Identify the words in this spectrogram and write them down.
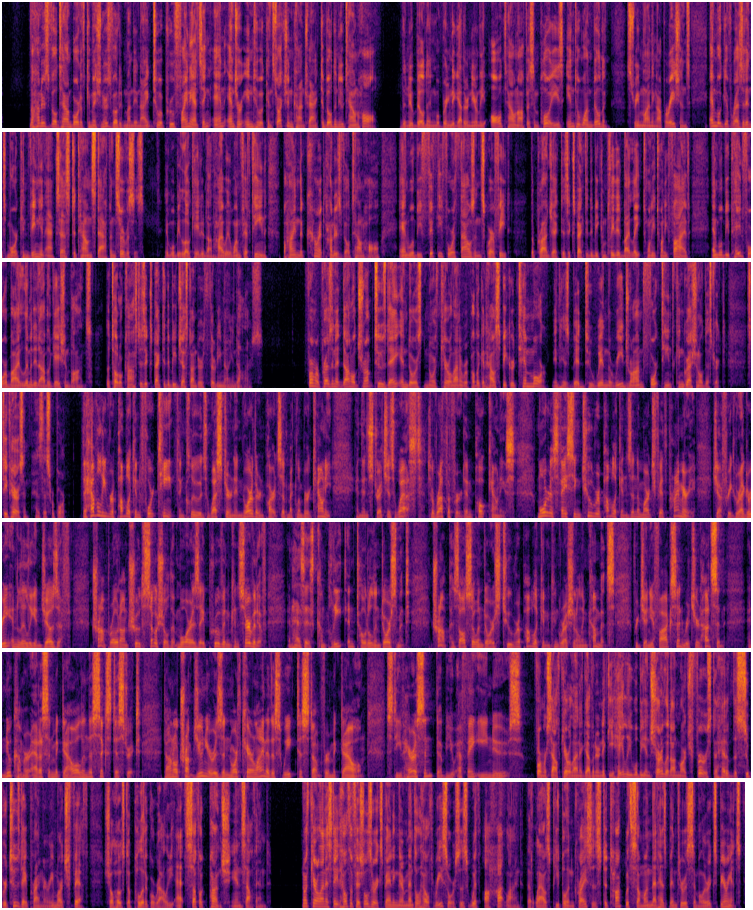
The Huntersville Town Board of Commissioners voted Monday night to approve financing and enter into a construction contract to build a new town hall. The new building will bring together nearly all town office employees into one building, streamlining operations, and will give residents more convenient access to town staff and services. It will be located on Highway 115 behind the current Huntersville Town Hall and will be 54,000 square feet. The project is expected to be completed by late 2025 and will be paid for by limited obligation bonds. The total cost is expected to be just under $30 million. Former President Donald Trump Tuesday endorsed North Carolina Republican House Speaker Tim Moore in his bid to win the redrawn 14th congressional district. Steve Harrison has this report. The heavily Republican 14th includes western and northern parts of Mecklenburg County and then stretches west to Rutherford and Polk counties. Moore is facing two Republicans in the March 5th primary, Jeffrey Gregory and Lillian Joseph. Trump wrote on Truth Social that Moore is a proven conservative and has his complete and total endorsement. Trump has also endorsed two Republican congressional incumbents, Virginia Foxx and Richard Hudson and newcomer Addison McDowell in the 6th District. Donald Trump Jr. is in North Carolina this week to stump for McDowell. Steve Harrison, WFAE News. Former South Carolina Governor Nikki Haley will be in Charlotte on March 1st ahead of the Super Tuesday primary March 5th. She'll host a political rally at Suffolk Punch in South End. North Carolina state health officials are expanding their mental health resources with a hotline that allows people in crisis to talk with someone that has been through a similar experience.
